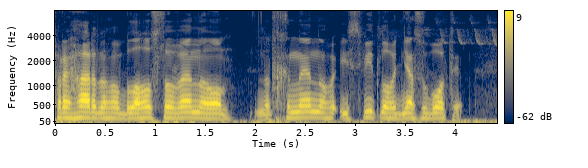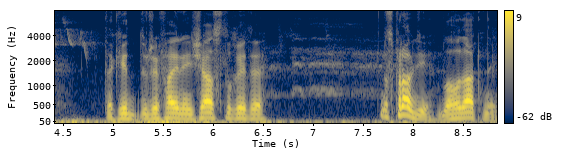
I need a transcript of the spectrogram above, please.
Прегарного, благословенного, натхненного і світлого дня суботи. Такий дуже файний час, слухайте. Насправді, благодатний.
